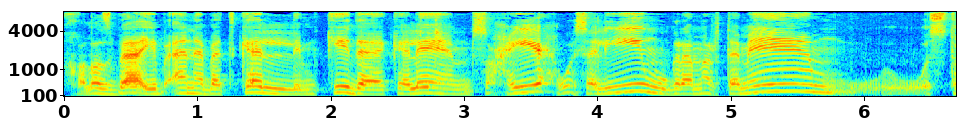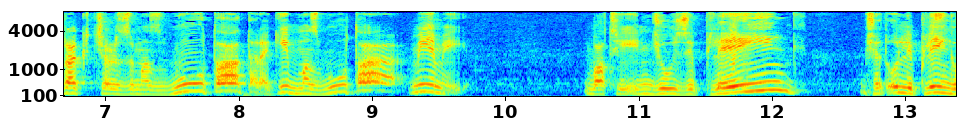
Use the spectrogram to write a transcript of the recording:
خلاص بقى يبقى أنا بتكلم كده كلام صحيح وسليم و grammar تمام و structures مظبوطة تراكيب مظبوطة 100 100 but he enjoys playing. مش هتقول لي playing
